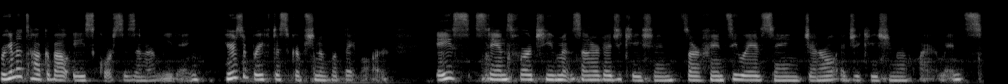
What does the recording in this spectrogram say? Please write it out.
we're going to talk about ACE courses in our meeting. Here's a brief description of what they are. ACE stands for Achievement Centered Education. It's our fancy way of saying general education requirements.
